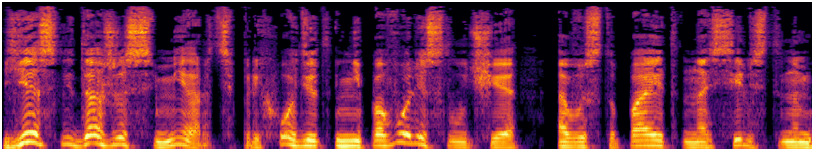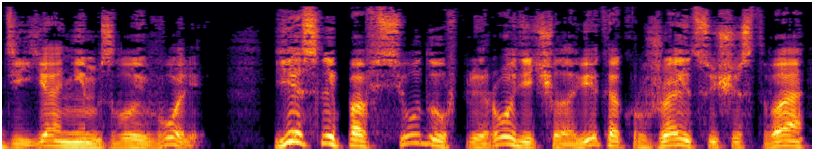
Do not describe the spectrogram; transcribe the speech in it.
если даже смерть приходит не по воле случая, а выступает насильственным деянием злой воли, Если повсюду в природе человека окружают существа,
